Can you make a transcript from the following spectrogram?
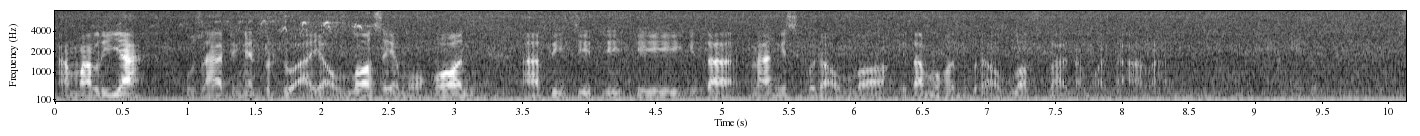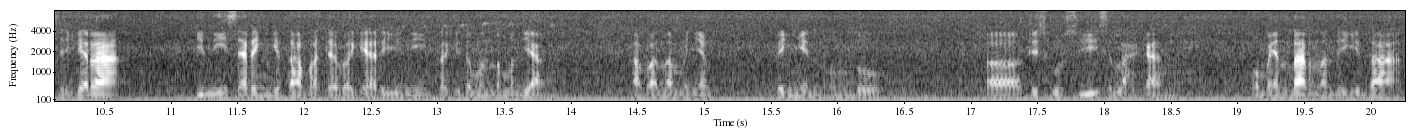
amalia usaha dengan berdoa ya Allah saya mohon A B C D E kita nangis kepada Allah kita mohon kepada Allah Subhanahu wa taala. Itu saya kira ini sharing kita pada pagi hari ini bagi teman-teman yang apa namanya pengen untuk uh, diskusi silahkan komentar. Nanti kita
